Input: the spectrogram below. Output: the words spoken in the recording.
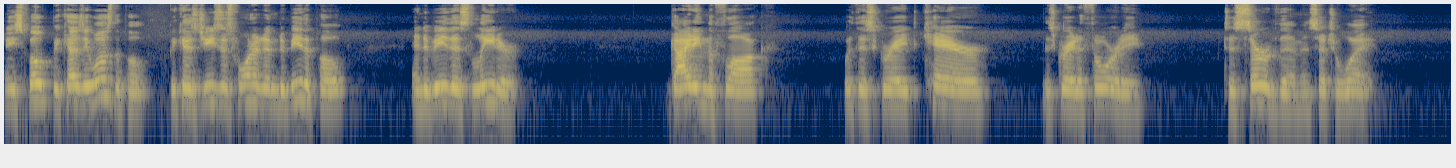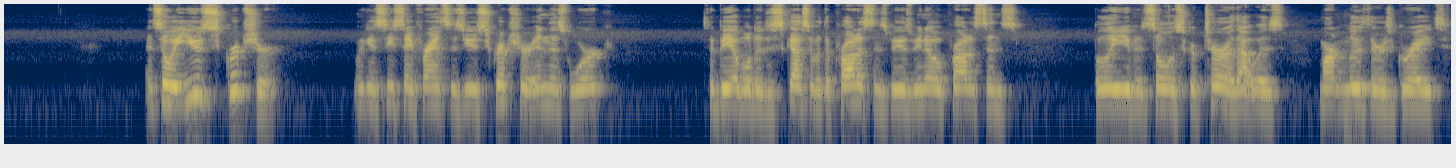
And he spoke because he was the Pope, because Jesus wanted him to be the Pope and to be this leader, guiding the flock with this great care, this great authority to serve them in such a way. And so he used Scripture. We can see St. Francis use Scripture in this work to be able to discuss it with the Protestants because we know Protestants believe in sola scriptura. That was Martin Luther's great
